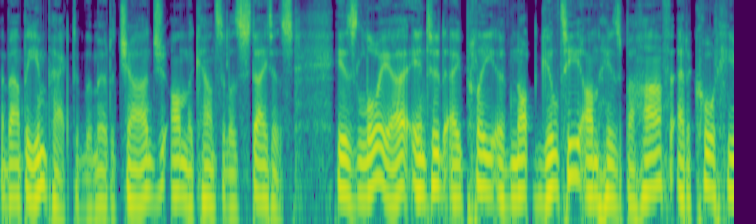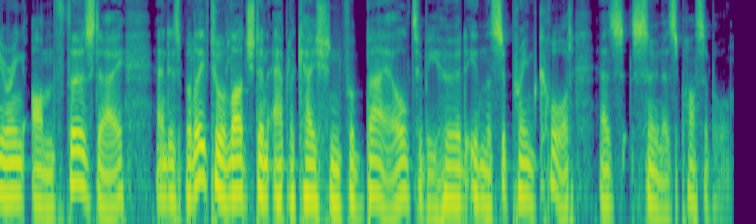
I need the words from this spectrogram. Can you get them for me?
about the impact of the murder charge on the councillor's status. His lawyer entered a plea of not guilty on his behalf at a court hearing on Thursday and is believed to have lodged an application for bail to be heard in the Supreme Court as soon as possible.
